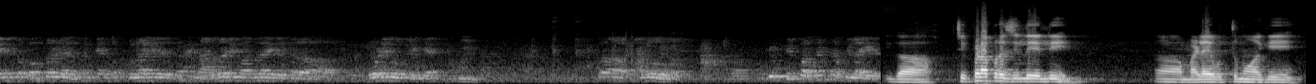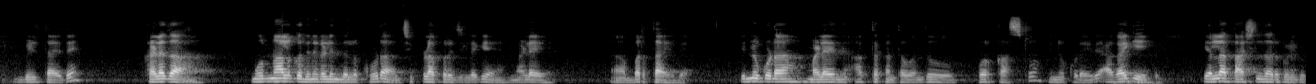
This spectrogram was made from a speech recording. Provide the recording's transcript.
ಏನಿದೆ ಬತ್ತಳ್ಳಿ ಅಂತ ಫುಲ್ ಆಗಿದೆ ಸರ್. ಇನ್ನು ಅರ್ಧಡಿ ಮಾತ್ರ ಇದೆ ಸರ್ ಗೋಡೆ ಹೋಗ್ಲಿಕ್ಕೆ. ಅದು ಫಿಫ್ಟಿ ಪರ್ಸೆಂಟ್ ಫಿಲ್ ಆಗಿದೆ. ಈಗ ಚಿಕ್ಕಬಳ್ಳಾಪುರ ಜಿಲ್ಲೆಯಲ್ಲಿ ಮಳೆ ಉತ್ತಮವಾಗಿ ಬೀಳ್ತಾ ಇದೆ. ಕಳೆದ ಮೂರ್ನಾಲ್ಕು ದಿನಗಳಿಂದಲೂ ಕೂಡ ಚಿಕ್ಕಬಳ್ಳಾಪುರ ಜಿಲ್ಲೆಗೆ ಮಳೆ ಬರ್ತಾ ಇದೆ. ಇನ್ನೂ ಕೂಡ ಮಳೆ ಆಗ್ತಕ್ಕಂಥ ಒಂದು ಫೋರ್ಕಾಸ್ಟು ಇನ್ನೂ ಕೂಡ ಇದೆ. ಹಾಗಾಗಿ ಎಲ್ಲ ತಹಶೀಲ್ದಾರ್ಗಳಿಗೂ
